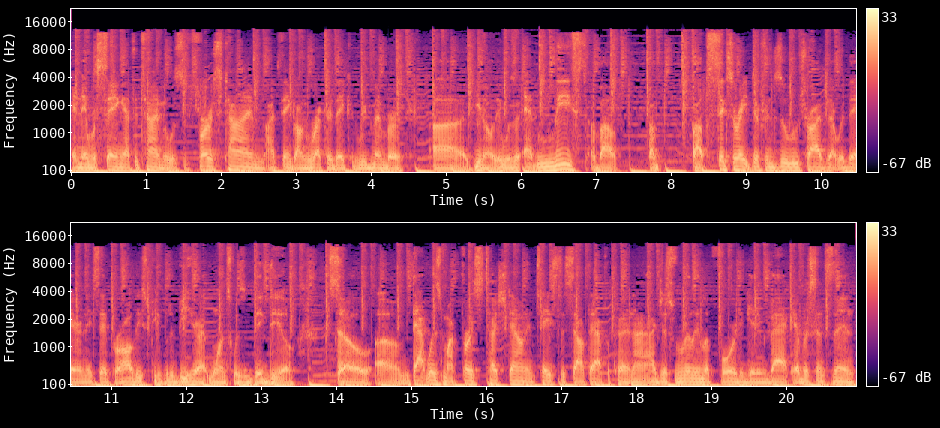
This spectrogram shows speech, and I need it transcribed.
And they were saying at the time it was the first time, I think, on record they could remember, uh, you know, it was at least about about six or eight different Zulu tribes that were there, and they said for all these people to be here at once was a big deal. So um, that was my first touchdown and taste of South Africa, and I, I, just really look forward to getting back. Ever since then,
